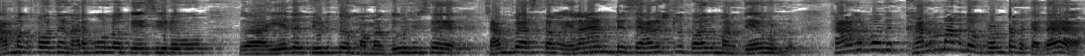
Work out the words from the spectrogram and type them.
నమ్మకపోతే నరకంలో వేసేయడం ఏదో తిడుతూ మమ్మల్ని దూషిస్తే చంపేస్తాం ఇలాంటి శాడిస్టులు కాదు మన దేవుళ్ళు. కాకపోతే కర్మ అనేది ఒకటి ఉంటది కదా.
